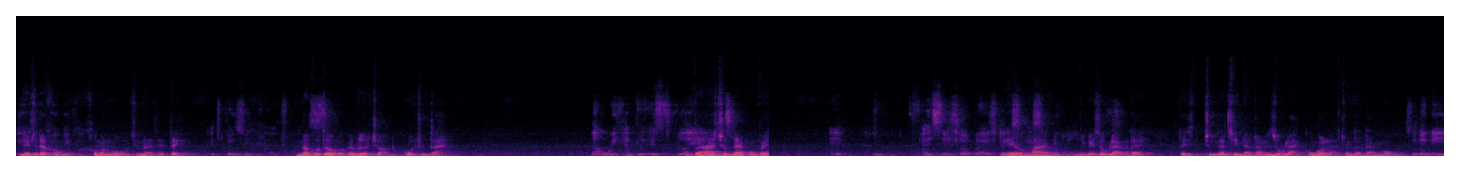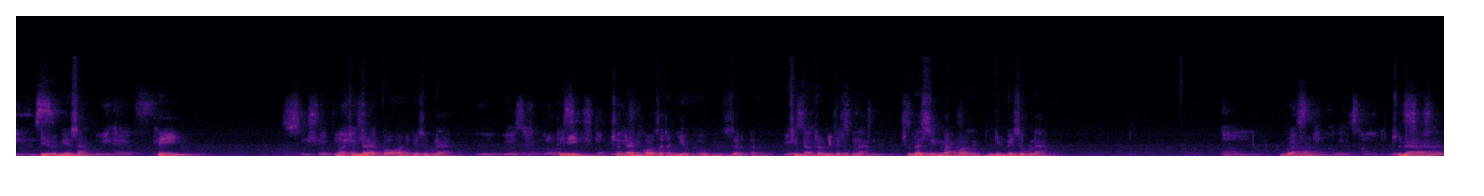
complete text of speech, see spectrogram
Nếu chúng ta không không muốn ngủ, chúng ta sẽ tỉnh. Nó phụ thuộc vào cái lựa chọn của chúng ta. Và chúng ta cũng phải nếu mà những, những cái dục lạc ở đây thì chúng ta chìm đắm trong những dục lạc cũng gọi là chúng ta đang ngủ. Điều đó nghĩa rằng khi mà chúng ta có những cái dục lạc thì chúng ta có rất là nhiều hưởng rất chìm đắm trong những cái dục lạc. Chúng ta dính mắc vào những cái dục lạc. Và chúng ta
